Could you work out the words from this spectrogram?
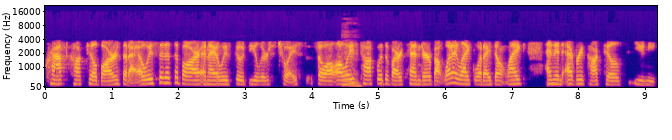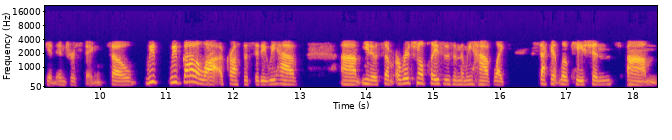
craft cocktail bars that I always sit at the bar and I always go dealer's choice. So I'll always mm. talk with the bartender about what I like, what I don't like. And then every cocktail's unique and interesting. So we've, we've got a lot across the city. We have, um, you know, some original places and then we have like second locations, um,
